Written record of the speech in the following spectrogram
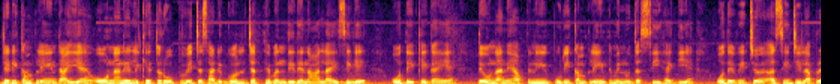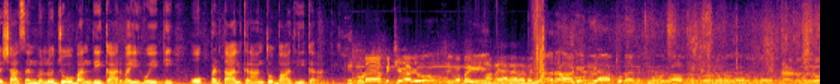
ਜਿਹੜੀ ਕੰਪਲੇਂਟ ਆਈ ਹੈ ਉਹ ਉਹਨਾਂ ਨੇ ਲਿਖਿਤ ਰੂਪ ਵਿੱਚ ਸਾਡੇ ਕੋਲ ਜਥੇਬੰਦੀ ਦੇ ਨਾਲ ਆਏ ਸੀਗੇ। ਉਹ ਦੇ ਕੇ ਗਏ ਹੈ। ਤੇ ਉਹਨਾਂ ਨੇ ਆਪਣੀ ਪੂਰੀ ਕੰਪਲੇਂਟ ਮੈਨੂੰ ਦੱਸੀ ਹੈਗੀ ਹੈ। ਉਹਦੇ ਵਿੱਚ ਅਸੀਂ ਜ਼ਿਲ੍ਹਾ ਪ੍ਰਸ਼ਾਸਨ ਵੱਲੋਂ ਜੋ ਬੰਦੀ ਕਾਰਵਾਈ ਹੋਏਗੀ ਉਹ ਪੜਤਾਲ ਕਰਾਉਣ ਤੋਂ ਬਾਅਦ ਹੀ ਕਰਾਂਗੇ। ਥੋੜਾ ਪਿੱਛੇ ਆ ਜਾਓ ਸੇਵਾ ਭਾਈ। ਯਾਰ ਆ ਗਏ ਕਿ ਆਪ ਥੋੜਾ ਪਿੱਛੇ ਹੋ ਜਾਓ ਆਪ ਥੋੜਾ ਬਣੋ ਯਾਰ ਥੋੜਾ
